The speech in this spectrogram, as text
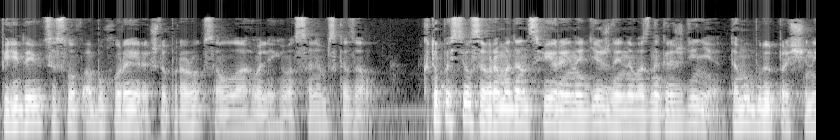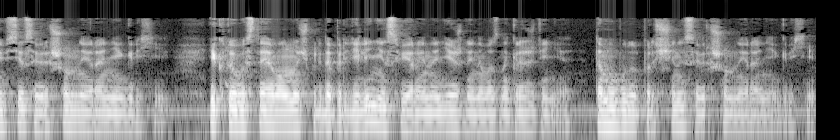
Передаются слов Абу Хурейры, что пророк, саллаху алейхи вассалям, сказал «Кто постился в Рамадан с верой и надеждой на вознаграждение, тому будут прощены все совершенные ранее грехи». И кто выстаивал ночь предопределения с верой и надеждой на вознаграждение, тому будут прощены совершенные ранее грехи.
